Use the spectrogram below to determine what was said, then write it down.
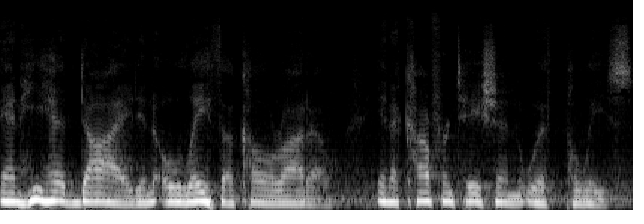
and he had died in Olathe, Colorado, in a confrontation with police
